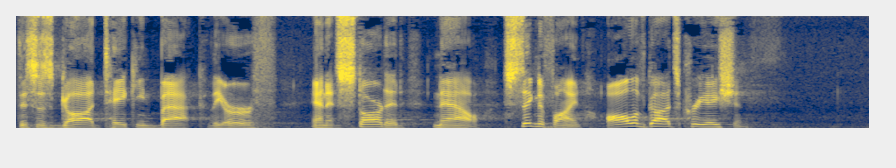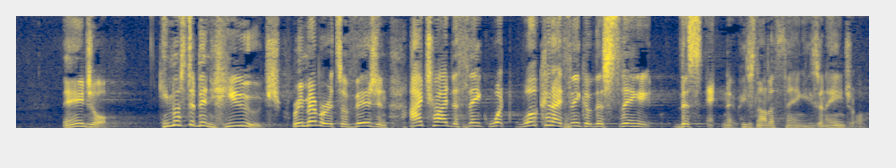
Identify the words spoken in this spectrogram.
This is God taking back the earth, and it started now, signifying all of God's creation. The angel, he must have been huge. Remember, it's a vision. I tried to think, what, what could I think of this thing? This, no, he's not a thing, he's an angel.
